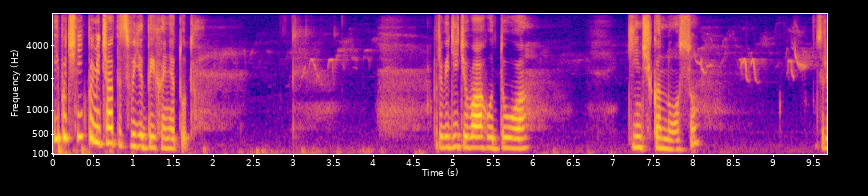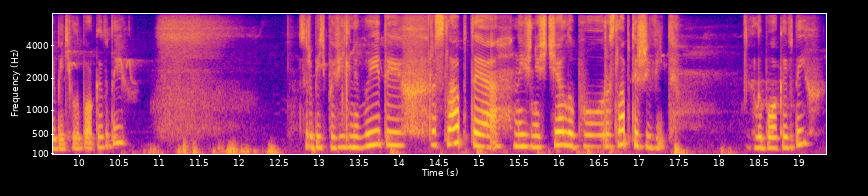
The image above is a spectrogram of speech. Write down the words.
І почніть помічати своє дихання тут. Приведіть увагу до кінчика носу. Зробіть глибокий вдих. Зробіть повільний видих. Розслабте нижню щелепу, розслабте живіт. Глибокий вдих.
